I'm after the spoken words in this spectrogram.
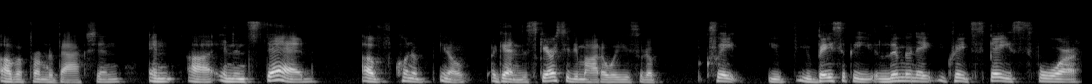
of affirmative action, and uh, and instead of kind of you know again the scarcity model where you sort of create you you basically eliminate you create space for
